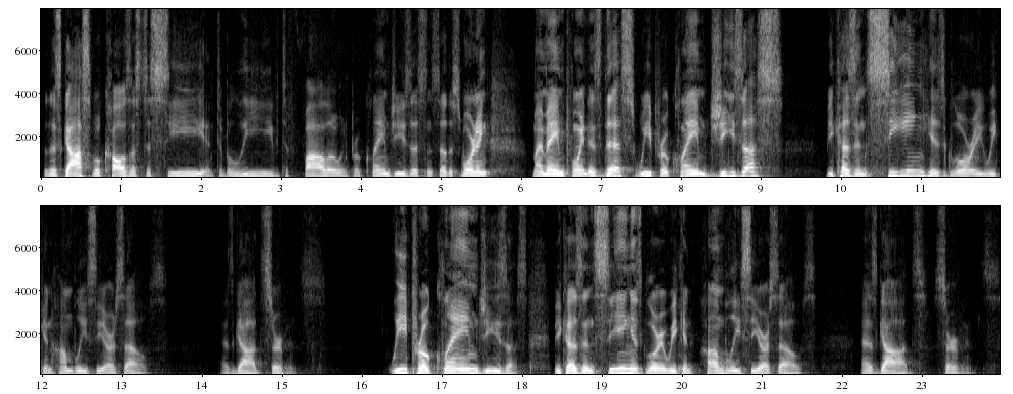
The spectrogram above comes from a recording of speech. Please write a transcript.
So, this gospel calls us to see and to believe, to follow and proclaim Jesus. And so, this morning, my main point is this we proclaim Jesus because in seeing his glory, we can humbly see ourselves as God's servants. We proclaim Jesus because in seeing his glory, we can humbly see ourselves as God's servants.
